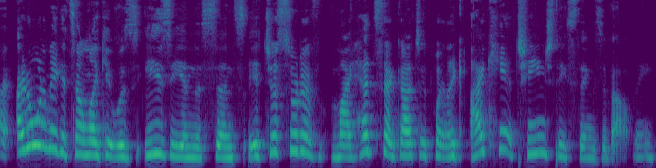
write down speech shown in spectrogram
I don't want to make it sound like it was easy in the sense it just sort of my headset got to the point like I can't change these things about me.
